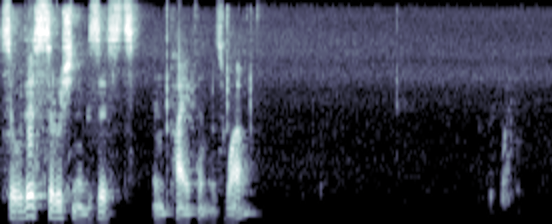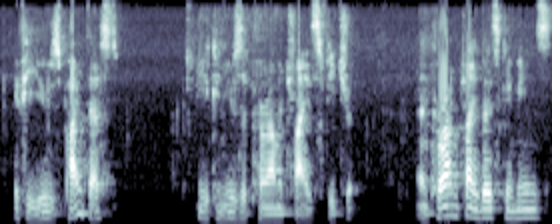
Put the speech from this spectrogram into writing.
So this solution exists in Python as well. If you use PyTest, you can use a parameterize feature. And parameterize basically means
